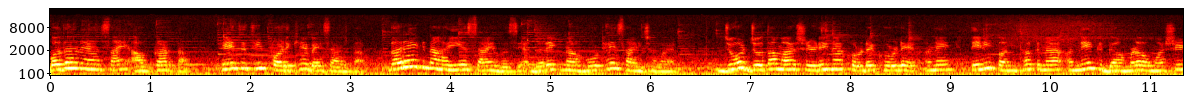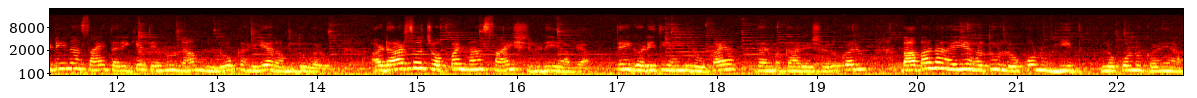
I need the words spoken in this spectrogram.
બધાને આ સાંઈ આવકારતા હેતથી પડખે બેસાડતા. દરેકના હૈયે સાંઈ વસ્યા, દરેકના હોઠે સાંઈ છવાયા. જોત જોતામાં શિરડીના ખોરડે ખોરડે અને તેની પંથકના અનેક ગામડાઓમાં શિરડીના સાંઈ તરીકે તેમનું નામ લોક હૈયે રમતું ગયું. અઢારસો ચોપનમાં સાંઈ શિરડી આવ્યા. તે ઘડીથી અહીં રોકાયા ધર્મ કાર્ય શરૂ કર્યું. બાબાના હૈયે હતું લોકોનું હિત, લોકોનું કલ્યાણ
